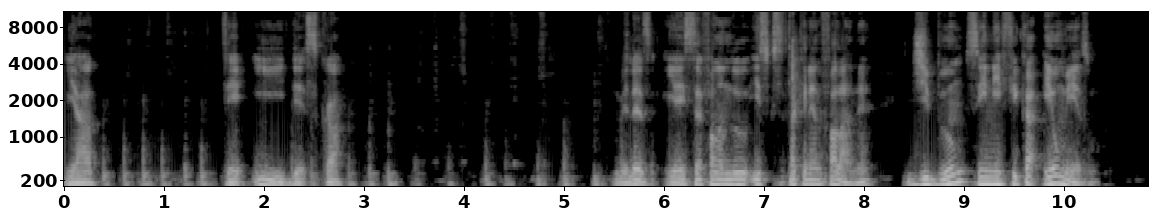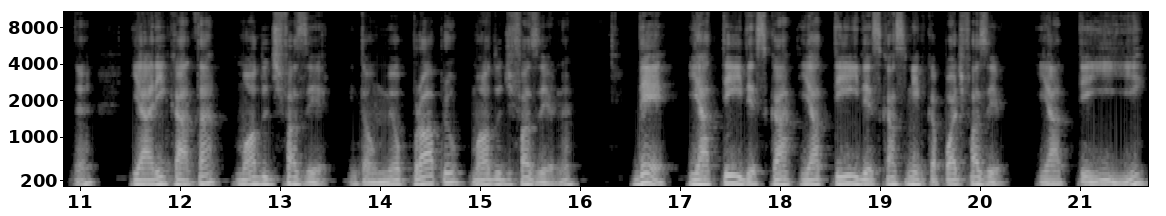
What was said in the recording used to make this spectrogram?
yatte ii desu ka? Beleza? E aí você está falando isso que você está querendo falar, né? Jibun significa eu mesmo, né? Yarikata, modo de fazer. Então, meu próprio modo de fazer, né? De, yattei desu ka? Yattei desu ka significa pode fazer. Yattei,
